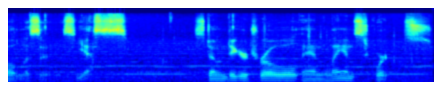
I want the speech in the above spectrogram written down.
boluses. Yes. Stone digger troll and land squirts.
